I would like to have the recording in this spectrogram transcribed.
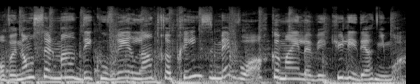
On va non seulement découvrir l'entreprise, mais voir comment elle a vécu les derniers mois.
